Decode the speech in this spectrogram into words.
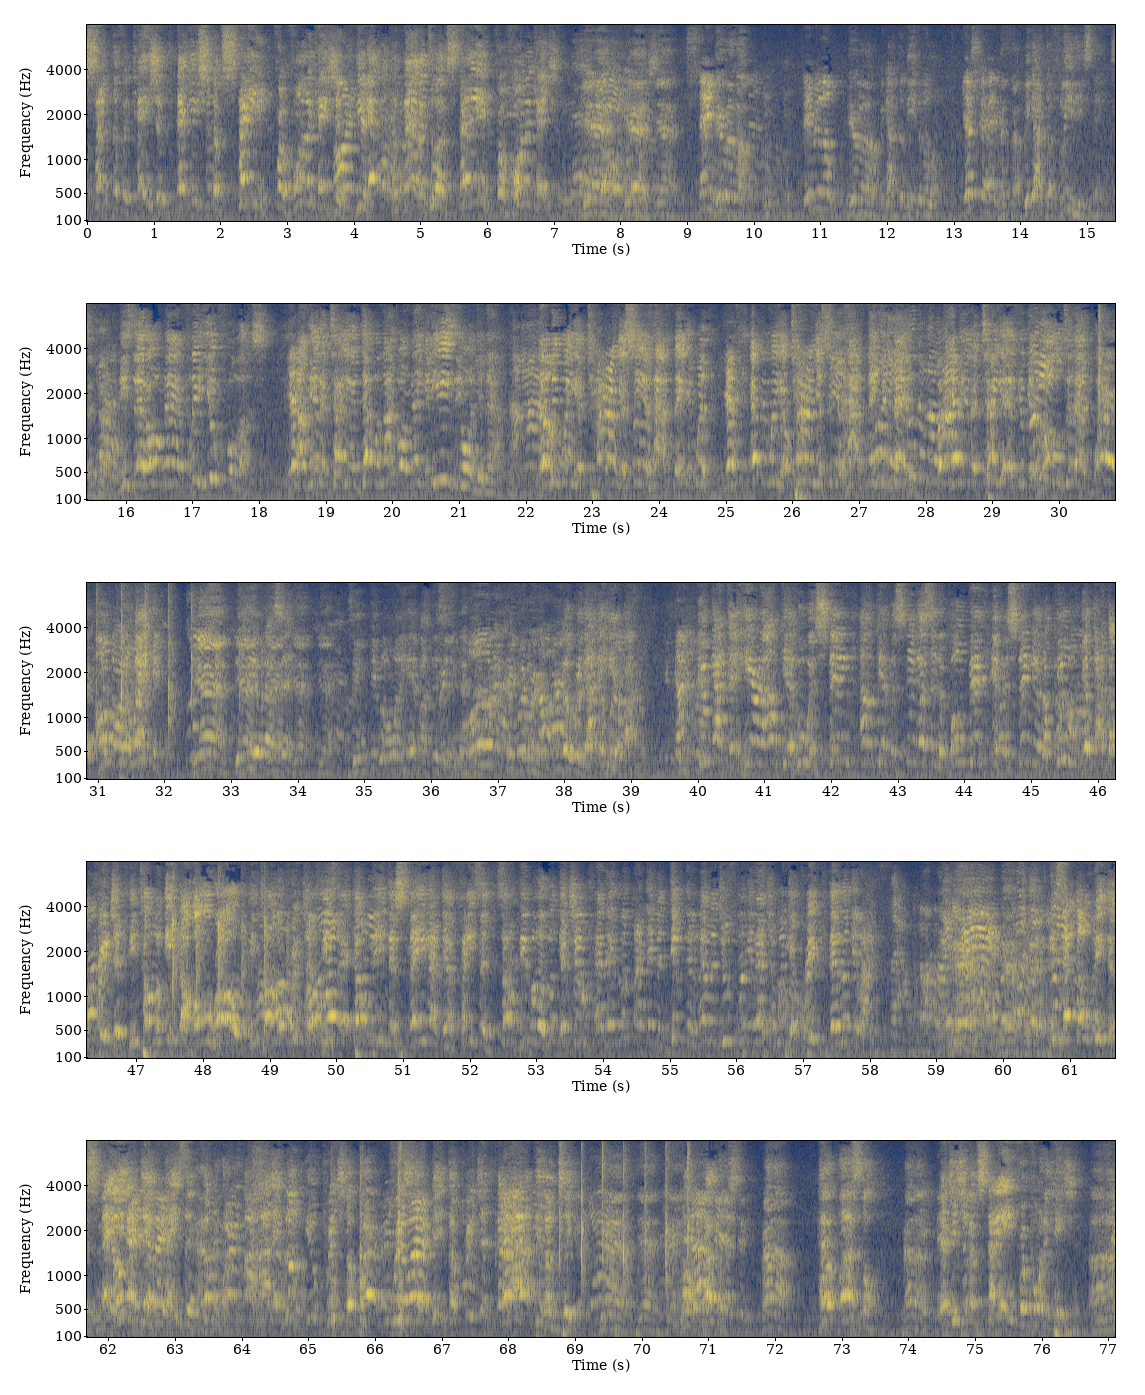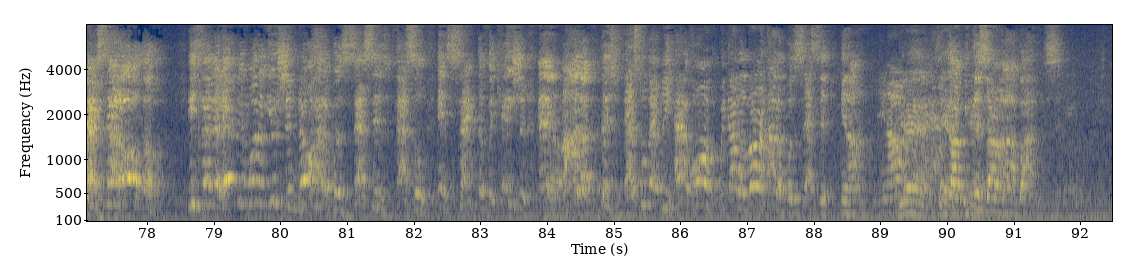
sanctification, that ye should abstain from fornication. He Fornication. gave a commandment to abstain from fornication. Yeah, yes, yes. Thank Leave it alone. Leave it alone. Leave it alone. We got to leave it alone. Yes, you have. Yes, sir. We got to flee these things. Yes, sir. He said, Oh man, flee youthful lust. Yes. I'm here to tell you the devil not going to make it easy on you now. No. Everywhere you turn, you're seeing half naked women. Yes. Yes, Did you yes, hear what I said? Yes, yes. See, people don't want to hear about this anymore. Oh, that's Preach the the word word. of God. Look, we got to hear about it. You got it. You got to hear it. I don't care who it sting. I don't care if it sting us in the pulpit, if it sting in the pew. You got to preach it. He told them eat the whole roll. He told the preacher. He said, don't be dismayed at their faces. Some people will look at you and they look like they've been dipped in lemon juice looking at you when you preach. They're looking like, Yes, yes, he yes. said, don't be dismayed Don't at their dismayed. faces. Don't worry about how they look. You preach the word. Preach Preach the word. the, the preaching that I give unto you. Yes, yes, Oh, yes. help us. there. Brother, Help us, Lord. brother. that you should abstain from fornication. Uh-huh. That's not all, though. He said that every one of you should know how to possess his vessel in sanctification and honor. This vessel that we have on, we got to learn how to possess it in honor. You know? Yes, Sometimes we yes, yes. dishonor our bodies.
